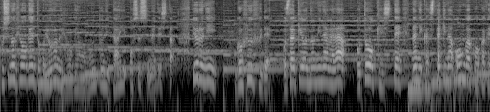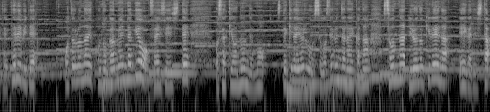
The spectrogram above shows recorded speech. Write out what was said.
星の表現とか夜の表現は本当に大おすすめでした。夜にご夫婦でお酒を飲みながら音を消して何か素敵な音楽をかけてテレビで音のないこの画面だけを再生してお酒を飲んでも素敵な夜を過ごせるんじゃないかな。そんな色の綺麗な映画でした。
